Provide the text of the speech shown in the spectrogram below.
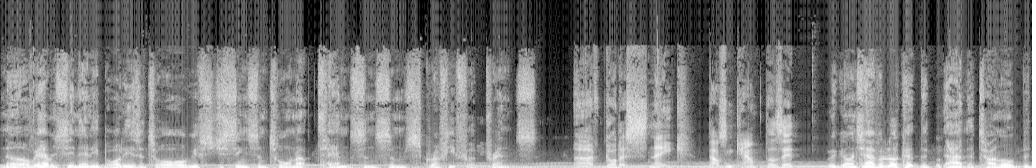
No, we haven't seen any bodies at all. We've just seen some torn up tents and some scruffy footprints. I've got a snake. Doesn't count, does it? We're going to have a look at the uh, the tunnel, but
